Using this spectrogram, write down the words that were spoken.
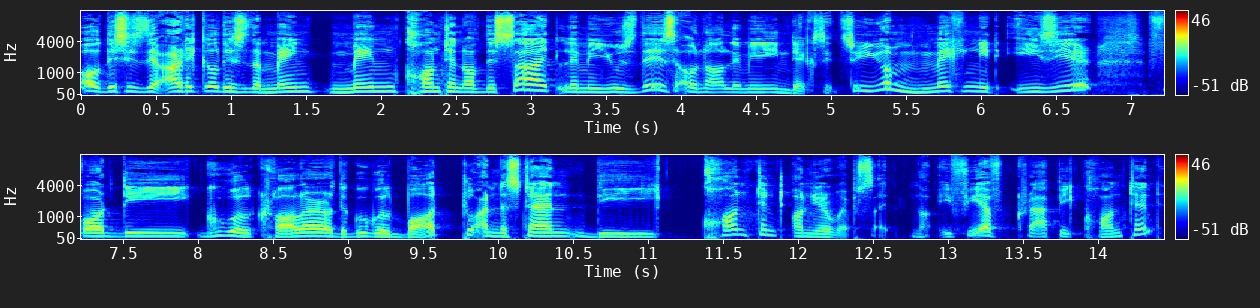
Oh this is the article. This is the main main content of the site. Let me use this. Oh now let me index it. So you're making it easier for the google crawler or the google bot to understand the content on your website. Now, if you have crappy content,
